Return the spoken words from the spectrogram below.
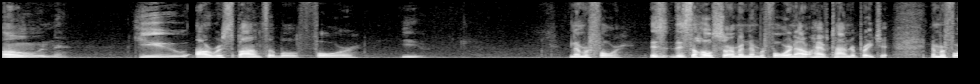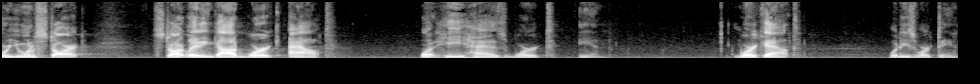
own. You are responsible for you. Number four. This, this is the whole sermon, number four, and I don't have time to preach it. Number four, you want to start? Start letting God work out what He has worked in. Work out what He's worked in.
